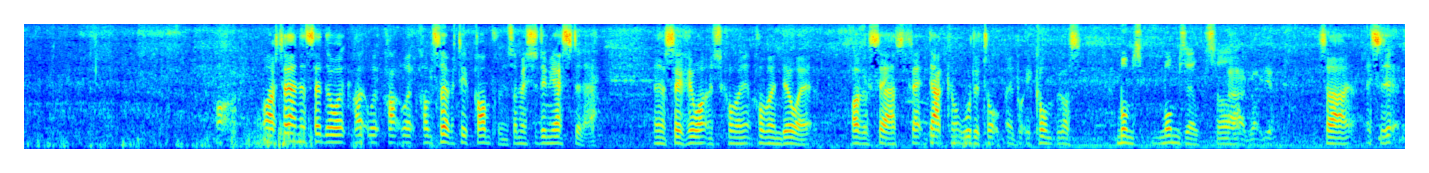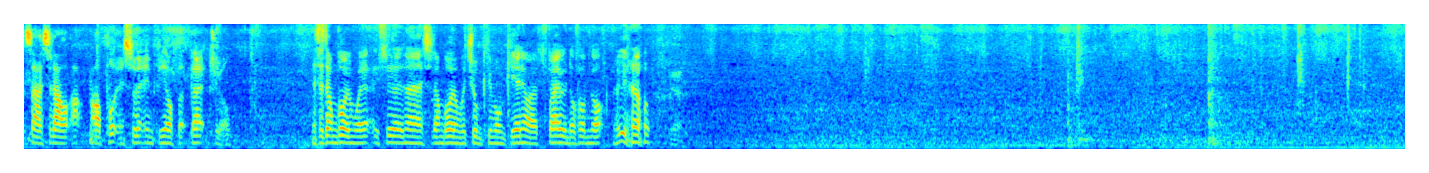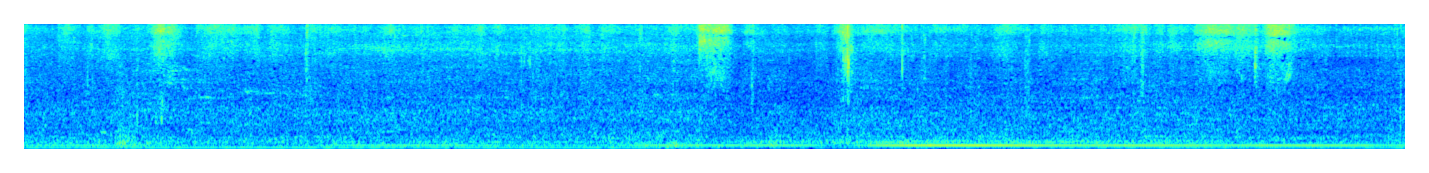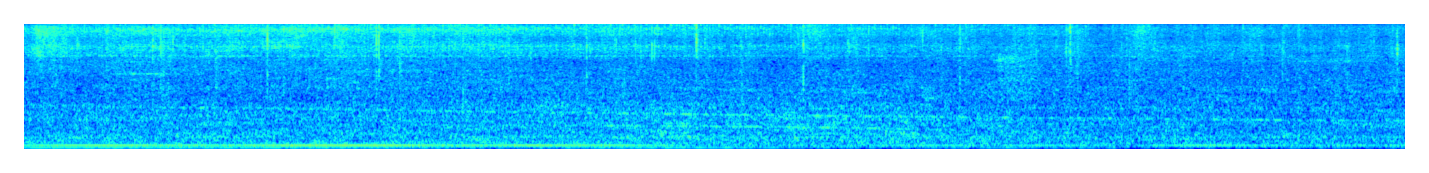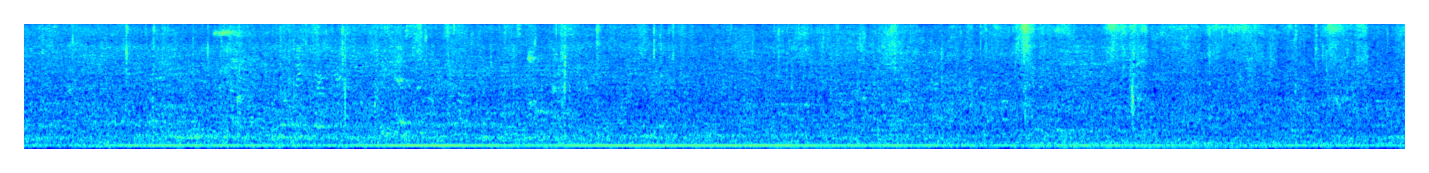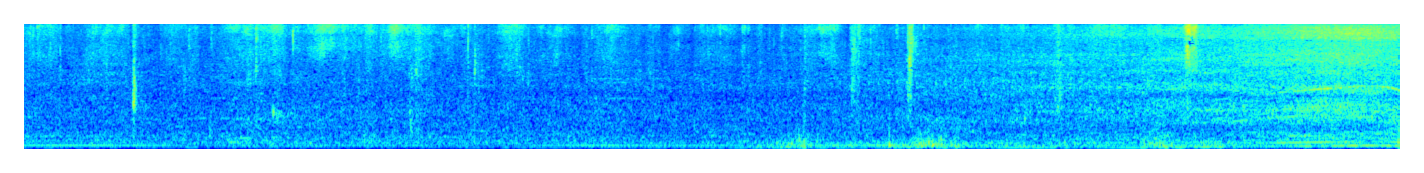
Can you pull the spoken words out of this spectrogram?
Well, I saying, I said they were at with, with Conservative conference. I messaged him yesterday and I said if he wanted to come and come and do it. Obviously, I said Dad can- would have took me, but he couldn't because Mum's Mum's ill. So, Ah, I got you. so, I, so I said I'll, I'll put in something in for you off at petrol. He said I'm going with. He said, no, I said I'm going with Chunky Monky anyway. Fair enough. I'm not. You know. Yeah.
